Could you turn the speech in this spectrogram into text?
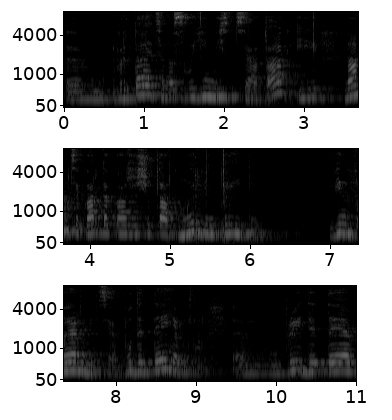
ем, вертається на свої місця. Так? І нам ця карта каже, що так, мир він прийде. Він вернеться, буде те, як ем, прийде те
